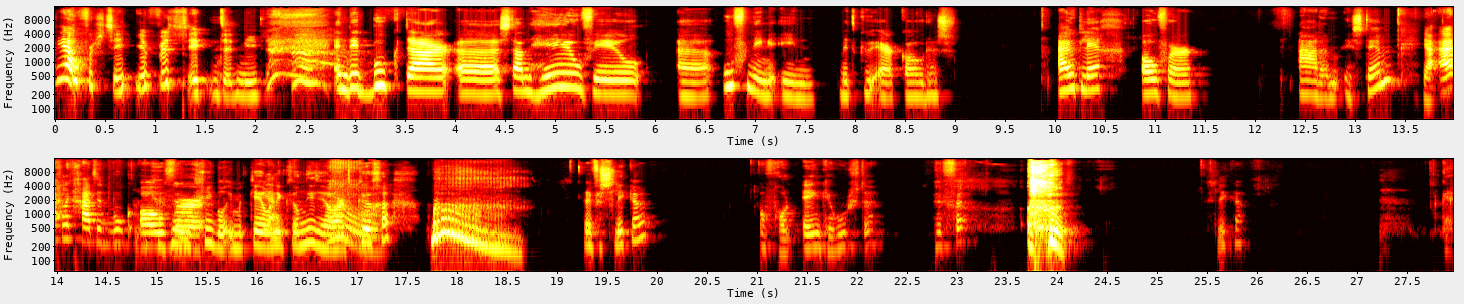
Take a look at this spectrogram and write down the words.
Ja. Verzin, je verzint het niet. En dit boek, daar eh, staan heel veel eh, oefeningen in met QR-codes. Uitleg over adem en stem. Ja, eigenlijk gaat dit boek Ik krijg nu een over... kriebel in mijn keel en ik wil niet heel hard kuchen. Brrr. Even slikken. Of gewoon één keer hoesten. Huffen. Slikken. Oké.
